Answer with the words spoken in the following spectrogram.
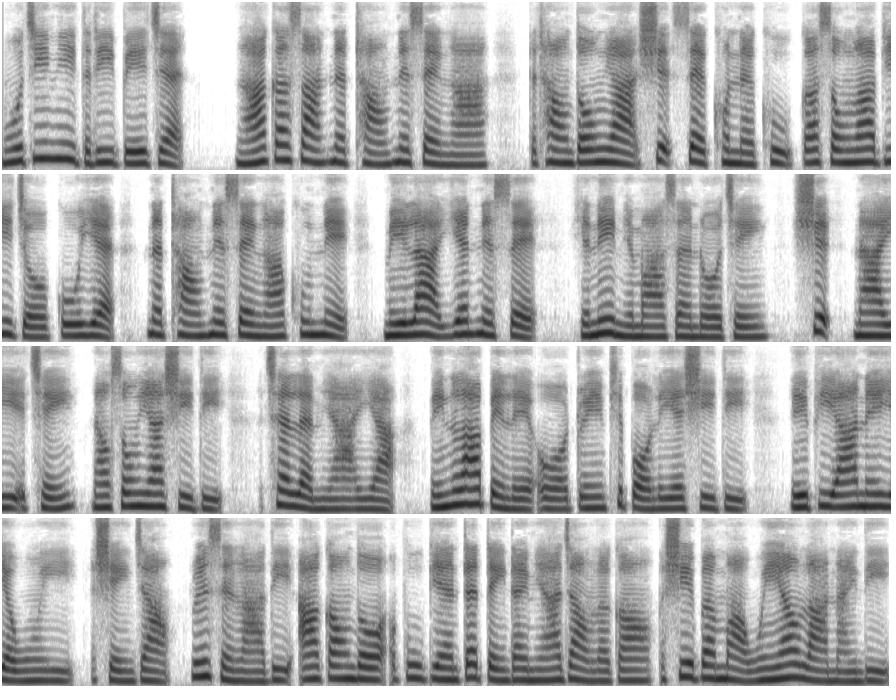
မိုးကြီးမြစ်တတိပေးချက်9ကဆ2025 1389ခုကဆုံလပြည့်ကျော်9ရက်2025ခုနှစ်မေလရက်20ယနေ့မြန်မာစံတော်ချိန်8နာရီအချိန်နောက်ဆုံးရရှိသည့်အချက်လက်များအရမင်္ဂလာပင်လယ်အော်အတွင်းဖြစ်ပေါ်လျက်ရှိသည့်လေဖီအားနှင့်ရဝန်း၏အရှိန်ကြောင့်တွင်းစင်လာသည့်အားကောင်းသောအပူပြန်တက်တိမ်တိုက်များကြောင့်၎င်းအရှိတ်ဘက်မှဝင်ရောက်လာနိုင်သည့်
